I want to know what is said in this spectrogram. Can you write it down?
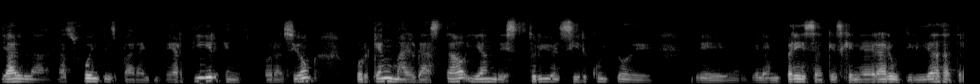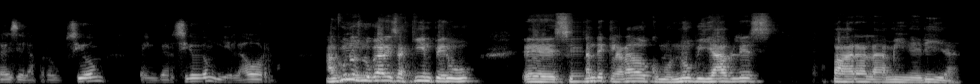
ya las fuentes para invertir en exploración porque han malgastado y han destruido el circuito de, la empresa, que es generar utilidad a través de la producción, la inversión y el ahorro. Algunos eh, lugares aquí en Perú eh, se han declarado como no viables para la minería.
